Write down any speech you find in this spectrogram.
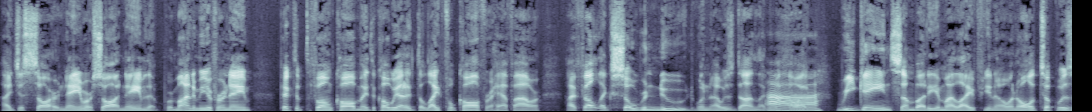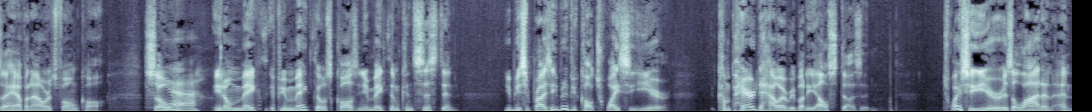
I just saw her name or saw a name that reminded me of her name. Picked up the phone, called, made the call. We had a delightful call for a half hour. I felt like so renewed when I was done. Like, wow, I regained somebody in my life, you know, and all it took was a half an hour's phone call. So, yeah. you know, make if you make those calls and you make them consistent, you'd be surprised. Even if you call twice a year, compared to how everybody else does it, twice a year is a lot, and and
